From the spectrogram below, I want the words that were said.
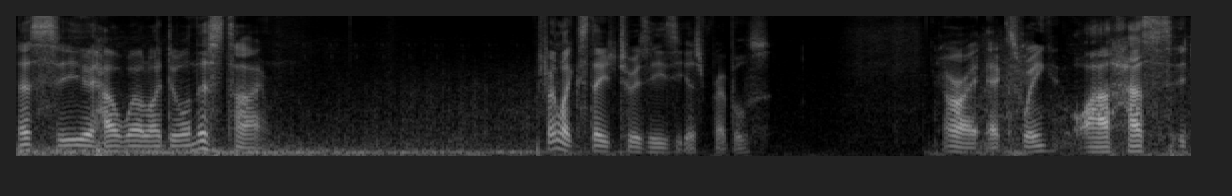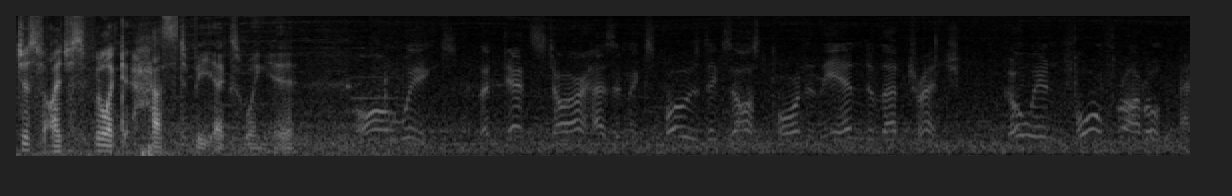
let's see how well I do on this time. I feel like stage 2 is easy as Rebels. Alright, X-Wing. Uh, has it just I just feel like it has to be X-Wing here. Death Star has an exposed exhaust port in the end of that trench. Go in full throttle and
